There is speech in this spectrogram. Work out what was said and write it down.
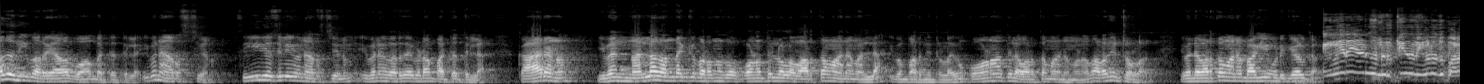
അത് നീ പറയാതെ പോകാൻ പറ്റത്തില്ല. ഇവനെ അറസ്റ്റ് ചെയ്യണം. സീരിയസ്ലി ഇവൻ അറസ്റ്റ് ചെയ്യണം ഇവനെ വെറുതെ വിടാൻ പറ്റത്തില്ല. കാരണം ഇവൻ നല്ല തന്തയ്ക്ക് പറഞ്ഞ കോണത്തിലുള്ള വർത്തമാനമല്ല ഇവൻ പറഞ്ഞിട്ടുള്ളത്. ഇവൻ കോണത്തിലെ വർത്തമാനമാണ് പറഞ്ഞിട്ടുള്ളത്. ഇവന്റെ വർത്തമാനം ബാക്കിയും കൂടി കേൾക്കാം. എങ്ങനെയാണ് നിർത്തിയത് നിങ്ങളത് പറ.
